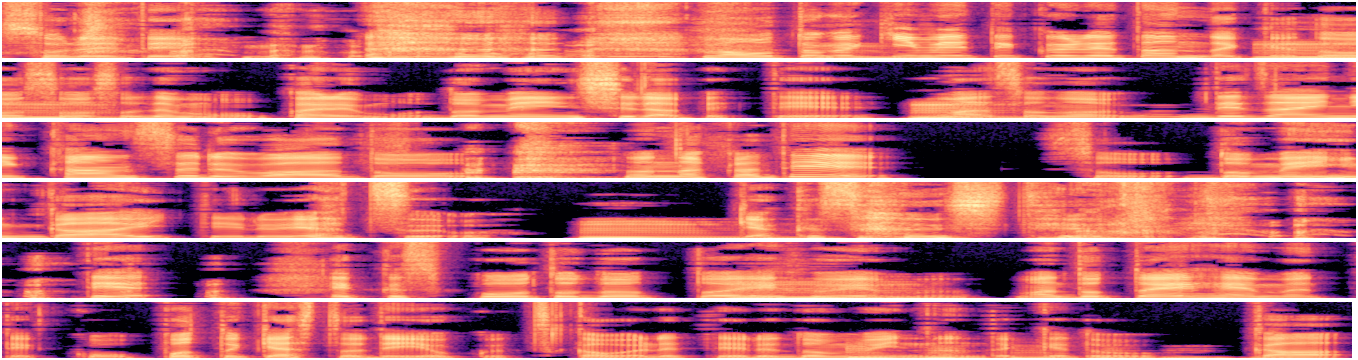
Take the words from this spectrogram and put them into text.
それで。まあ音が決めてくれたんだけど、うんそうそうでも彼もドメイン調べて、うんまあそのデザインに関するワードの中で、そう、ドメインが空いてるやつをうん。逆算して、なるほで、export.fm、うんまあ .fm ってこう、ポッドキャストでよく使われてるドメインなんだけどうんうんうんうん、が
